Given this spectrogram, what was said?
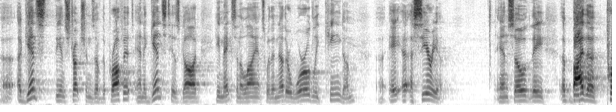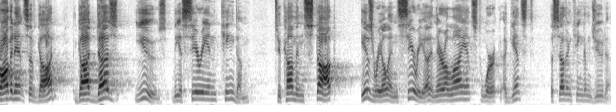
uh, against the instructions of the prophet, and against his God, he makes an alliance with another worldly kingdom, uh, Assyria. And so, they, uh, by the providence of God, God does use the Assyrian kingdom to come and stop Israel and Syria in their alliance to work against the southern kingdom, Judah.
